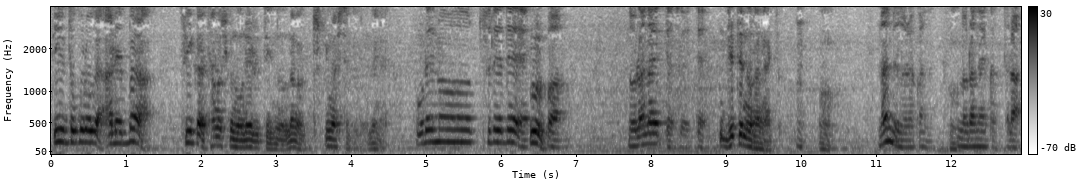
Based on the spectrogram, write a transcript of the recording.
ていうところがあれば次から楽しく乗れるっていうのをなんか聞きましたけどね。俺の連れでうん。やっぱ乗らないってやつがいて。絶対乗らないと、うんなんで乗らか乗らないかったら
